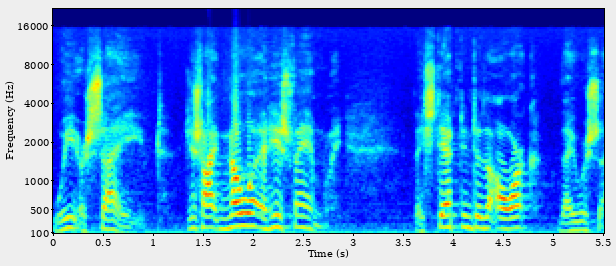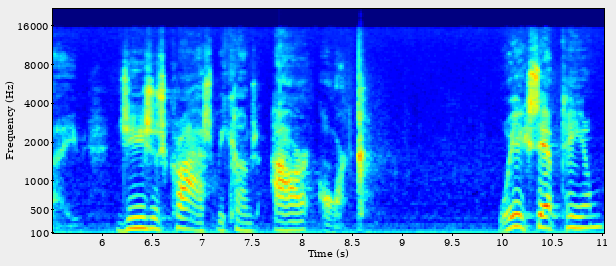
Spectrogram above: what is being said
we are saved. Just like Noah and his family. They stepped into the ark, they were saved. Jesus Christ becomes our ark. We accept him,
